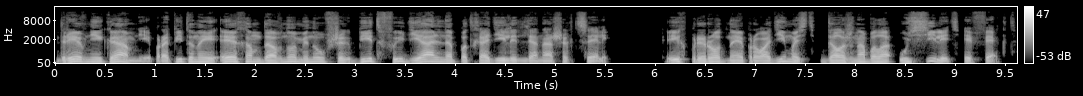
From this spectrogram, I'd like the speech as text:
Древние камни, пропитанные эхом давно минувших битв, идеально подходили для наших целей. Их природная проводимость должна была усилить эффект.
